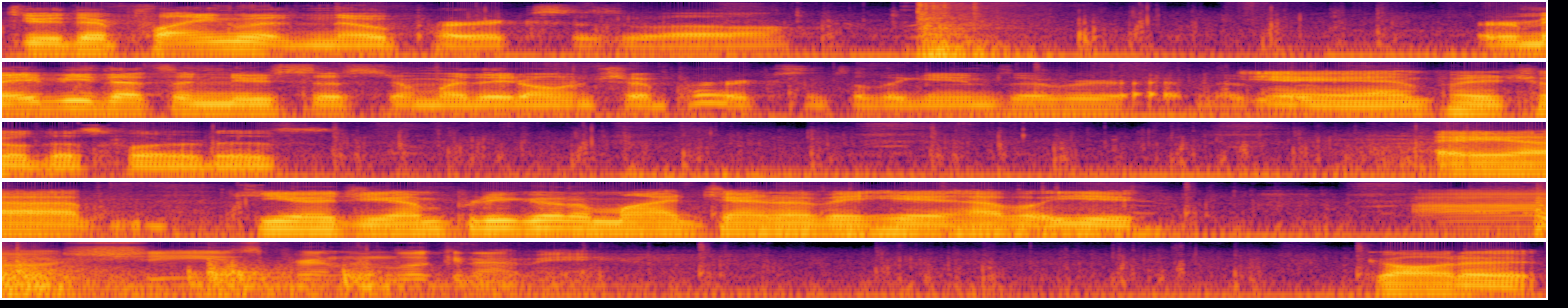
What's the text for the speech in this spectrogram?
Dude, they're playing with no perks as well. Or maybe that's a new system where they don't show perks until the game's over. I have no Yeah, yeah. I'm pretty sure that's what it is. Hey, uh, Kyoji, I'm pretty good on my gen over here. How about you? Uh, she's apparently looking at me. Got it.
